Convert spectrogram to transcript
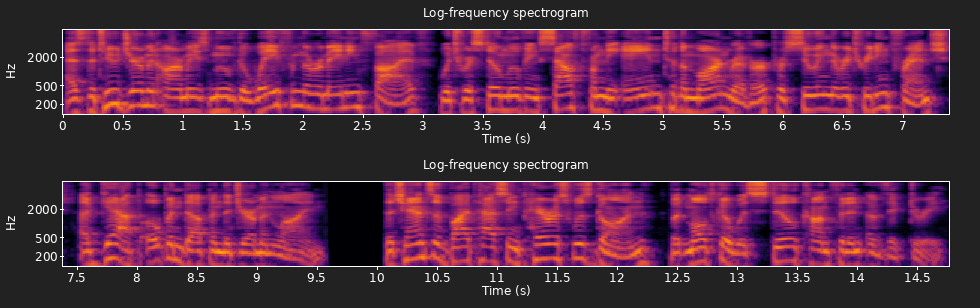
As the two German armies moved away from the remaining five, which were still moving south from the Aisne to the Marne River pursuing the retreating French, a gap opened up in the German line. The chance of bypassing Paris was gone, but Moltke was still confident of victory.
